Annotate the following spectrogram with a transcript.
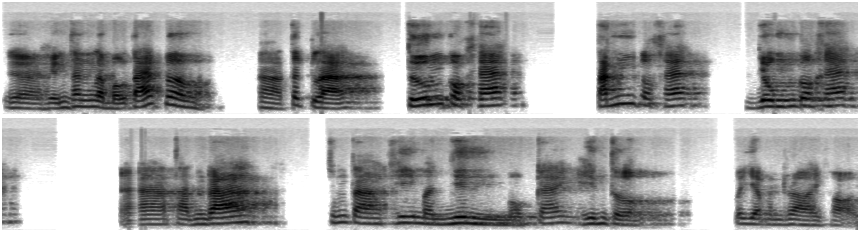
Yeah, hiện thân là bồ tát phải không? À, tức là tướng có khác tánh có khác dung có khác. À, thành ra chúng ta khi mà nhìn một cái hiện tượng bây giờ mình rời khỏi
